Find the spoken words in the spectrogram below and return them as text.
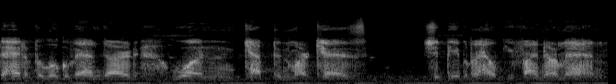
The head of the local vanguard, one Captain Marquez, should be able to help you find our man.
